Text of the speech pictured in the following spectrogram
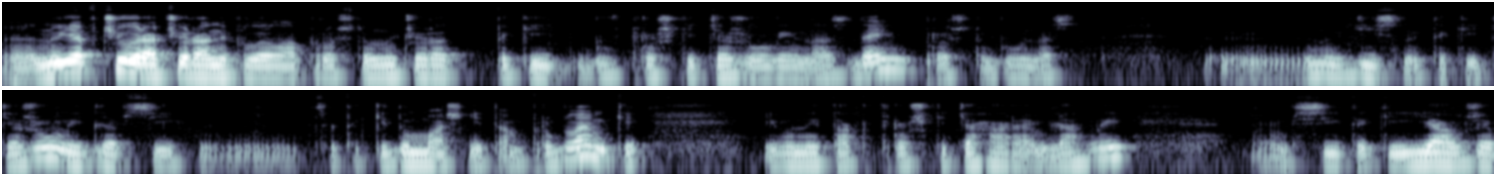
Е, Ну, я вчора, вчора не плела просто. Ну, вчора такий був трошки тяжолий у нас день. Просто був у нас е, ну, дійсно такий тяжолий для всіх. Це такі домашні там проблемки. І вони так трошки тягарем лягли. Е, Всі такі. Я вже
